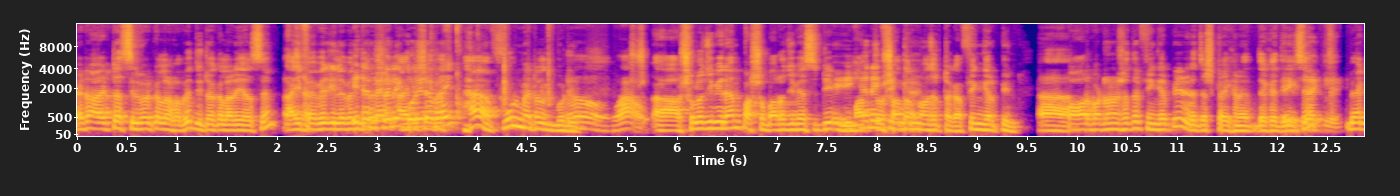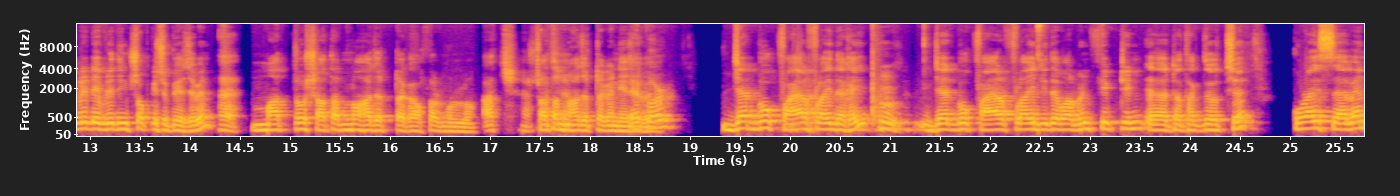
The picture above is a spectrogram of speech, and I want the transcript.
এটা আরেকটা সিলভার কালার হবে দুইটা কালারই আছে। আই আচ্ছা। ফাইভের ইলেভেন এটা body না ভাই? হ্যাঁ ফুল মেটালিক বডি ষোলো জিবি র্যাম পাঁচশো বারো জিবি এসডি মাত্র finger- সাতান্ন হাজার টাকা ফিঙ্গারপ্রিন্ট পাওয়ার বাটনের সাথে ফিঙ্গারপ্রিন্ট এটা জাস্ট এখানে দেখে দিয়েছে। ব্যাকলিট এভরিথিং সবকিছু পেয়ে যাবেন। হ্যাঁ। মাত্র সাতান্ন হাজার টাকা অফার মূল্য। আচ্ছা সাতান্ন হাজার টাকা নিয়ে যাবেন। জেটবুক ফায়ারফ্লাই দেখাই। হুম। জেটবুক ফায়ারফ্লাই নিতে পারবেন। ফিফটিন এটা থাকতে হচ্ছে। Core i seven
